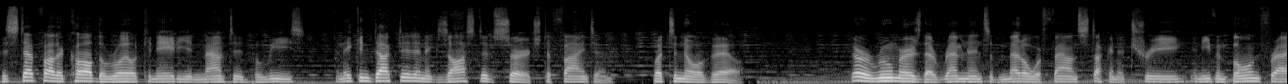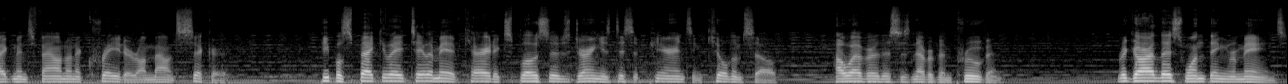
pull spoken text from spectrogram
His stepfather called the Royal Canadian Mounted Police, and they conducted an exhaustive search to find him, but to no avail. There are rumors that remnants of metal were found stuck in a tree, and even bone fragments found on a crater on Mount Sicker. People speculate Taylor may have carried explosives during his disappearance and killed himself. However, this has never been proven. Regardless, one thing remains.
